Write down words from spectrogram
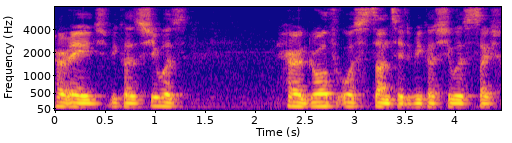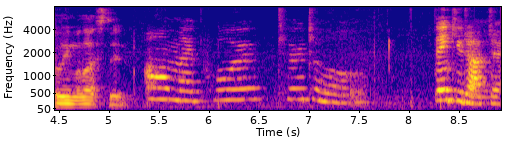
her age because she was, her growth was stunted because she was sexually molested. Oh, my poor turtle. Thank you, doctor.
